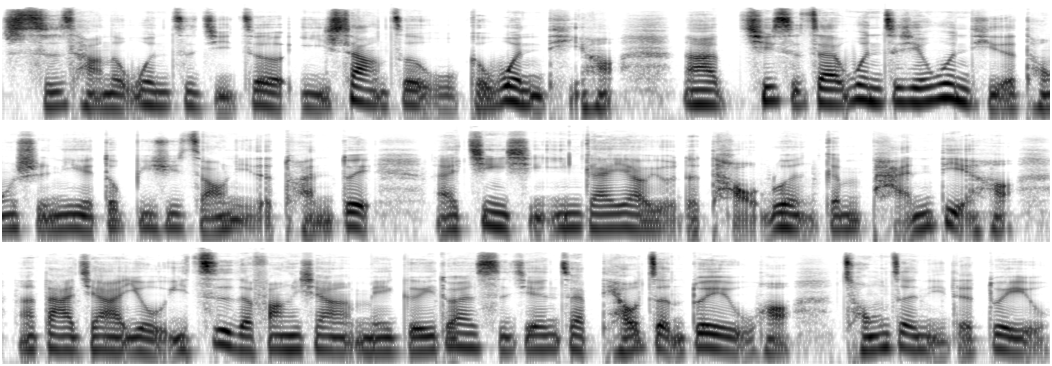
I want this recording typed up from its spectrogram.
时常的问自己这以上这五个问题哈。那其实，在问这些问题的同时，你也都必须找你的团队来进行应该要有的讨论跟盘点哈。那大家有一致的方向，每隔一段时间再调整队伍哈，重整你的队伍，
